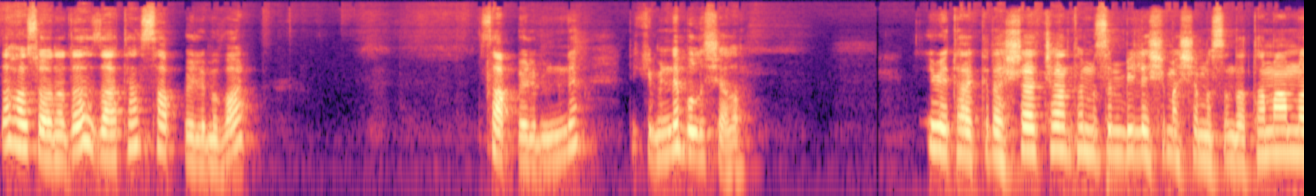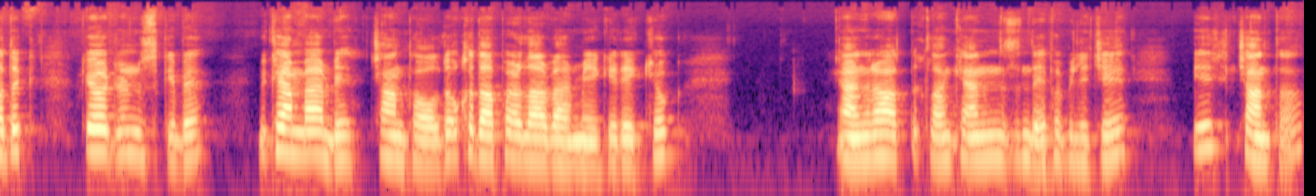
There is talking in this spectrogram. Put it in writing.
Daha sonra da zaten sap bölümü var. Sap bölümünü dikiminde buluşalım. Evet arkadaşlar çantamızın birleşim aşamasında tamamladık. Gördüğünüz gibi mükemmel bir çanta oldu. O kadar paralar vermeye gerek yok. Yani rahatlıkla kendinizin de yapabileceği bir çanta.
